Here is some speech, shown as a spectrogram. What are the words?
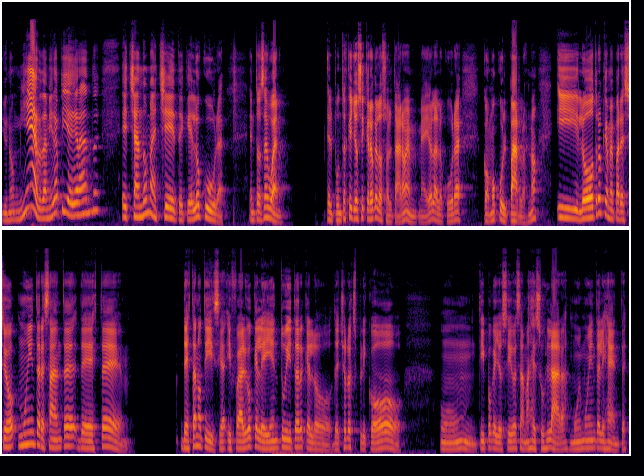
Y uno, mierda, mira Pie Grande echando machete, qué locura. Entonces, bueno, el punto es que yo sí creo que lo soltaron en medio de la locura, cómo culparlos, ¿no? Y lo otro que me pareció muy interesante de este de esta noticia y fue algo que leí en Twitter que lo de hecho lo explicó un tipo que yo sigo se llama Jesús Lara, muy muy inteligente,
